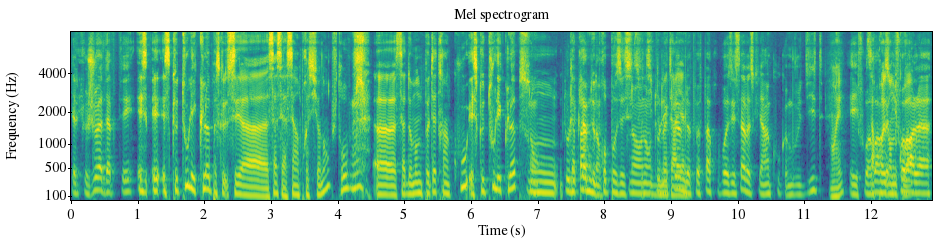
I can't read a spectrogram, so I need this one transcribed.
quelques jeux adaptés. Est-ce est-ce que tous les clubs, parce que c'est euh, ça c'est assez impressionnant, je trouve, euh, ça demande peut-être un coût. Est-ce que tous les clubs sont Non, tous les capables clubs, de non. proposer Non, ce non, type tous de les clubs ne peuvent pas proposer ça parce qu'il y a un coût, comme vous le dites. Oui. Et il faut Ça avoir, représente il faut quoi avoir la-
